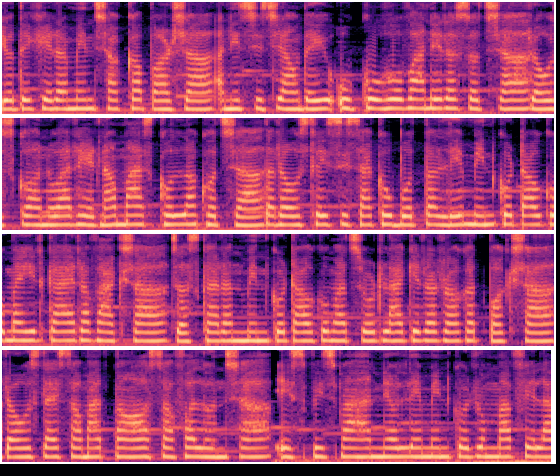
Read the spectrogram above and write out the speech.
यो देखेर मिन छक्क पर्छ अनि चिच्याउँदै ऊ को हो? भनेर सोध्छ र उसको अनुहार हेर्न मास्क खोल्न खोज्छ तर उसले सिसाको बोतलले मिनको टाउकोमा हिर्काएर भाग्छ। जसकारण मिनको टाउकोमा चोट लागेर रगत बग्छ र उसलाई समात्न असफल हुन्छ। यसबीचमा हान्यलले मिनको रुममा फेला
